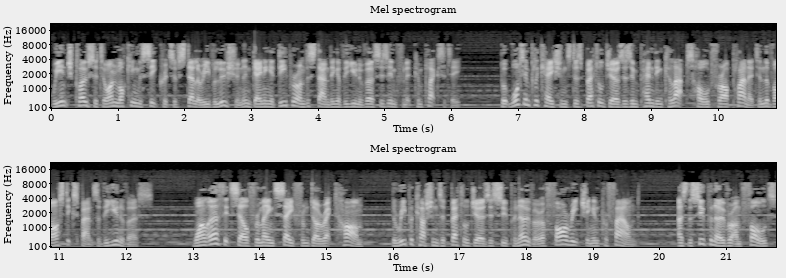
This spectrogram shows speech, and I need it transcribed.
we inch closer to unlocking the secrets of stellar evolution and gaining a deeper understanding of the universe's infinite complexity. But what implications does Betelgeuse's impending collapse hold for our planet and the vast expanse of the universe? While Earth itself remains safe from direct harm, the repercussions of Betelgeuse's supernova are far-reaching and profound. As the supernova unfolds,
